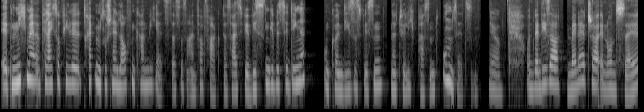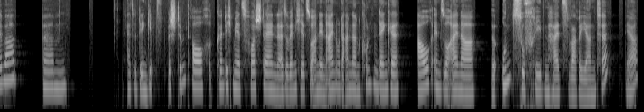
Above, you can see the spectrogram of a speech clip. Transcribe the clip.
äh, nicht mehr vielleicht so viele Treppen so schnell laufen kann wie jetzt. Das ist einfach Fakt. Das heißt, wir wissen gewisse Dinge und können dieses Wissen natürlich passend umsetzen. Ja, und wenn dieser Manager in uns selber ähm, Also den gibt es bestimmt auch, könnte ich mir jetzt vorstellen, also wenn ich jetzt so an den einen oder anderen Kunden denke, auch in so einer äh, Unzufriedenheitsvariante, ja,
